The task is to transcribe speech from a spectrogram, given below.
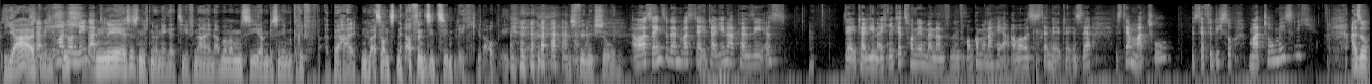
Es Ja, ist ja nicht immer nur ist- negativ. Nee, es ist nicht nur negativ, nein. Aber man muss sie ein bisschen im Griff behalten, weil sonst nerven sie ziemlich, glaube ich. das finde ich schon. Aber was denkst du denn, was der Italiener per se ist? der Italiener? Ich rede jetzt von den Männern, von den Frauen kommen wir nachher. Aber was ist denn der Italiener? Ist der, ist der macho? Ist der für dich so macho-mäßig? Also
